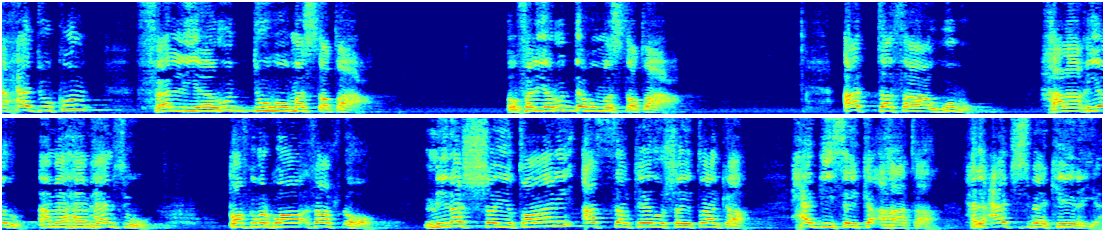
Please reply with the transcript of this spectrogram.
axadukum falyarudhu ma staطaac aw falyaruddahu ma staطaac attahaawubu halaaqyadu ama haamhaamsigu qofka markuu saas dhaho min ashayaani asalkeedu shaytaanka xaggiisay ka ahaataa halicaajis baa keenaya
